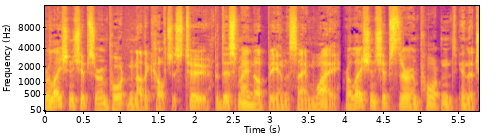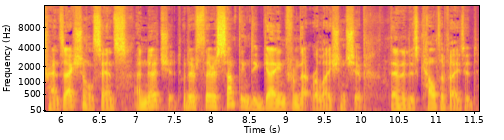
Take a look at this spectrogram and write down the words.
Relationships are important in other cultures too, but this may not be in the same way. Relationships that are important in the transactional sense are nurtured, but if there is something to gain from that relationship, then it is cultivated.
